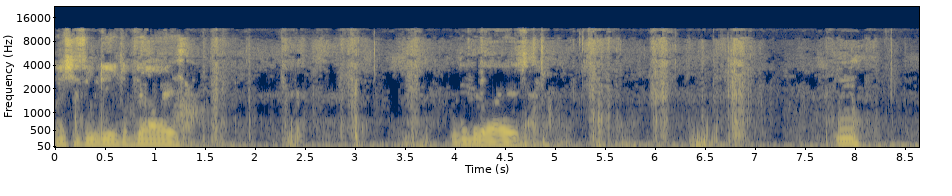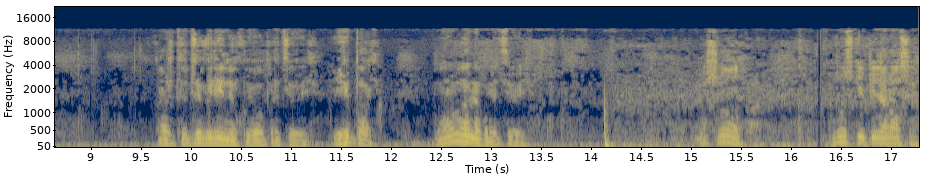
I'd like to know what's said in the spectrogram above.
Наші землі добирають. Добирають. Ну, кажуть, джавеліни хуйово працюють. Їбать. Нормально працюють. Ну що, русські підараси.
